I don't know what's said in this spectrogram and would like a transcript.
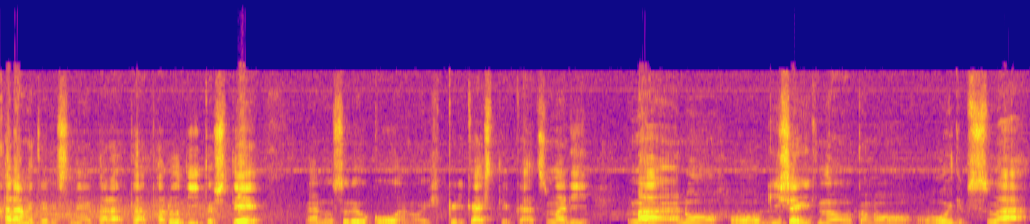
絡めてですねパラパパロディとしてあのそれをこうあのひっくり返すというかつまりまああのギリシャ劇のこのオイディプスは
